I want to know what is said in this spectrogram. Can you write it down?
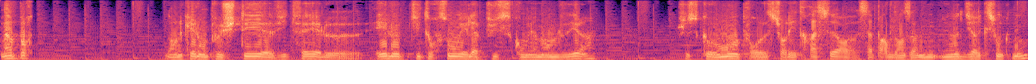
n'importe dans lequel on peut jeter euh, vite fait le, et le petit ourson et la puce qu'on vient d'enlever là, jusqu'au moins pour sur les traceurs, euh, ça part dans un- une autre direction que nous.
